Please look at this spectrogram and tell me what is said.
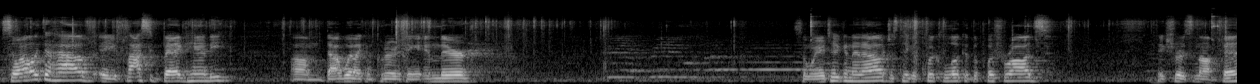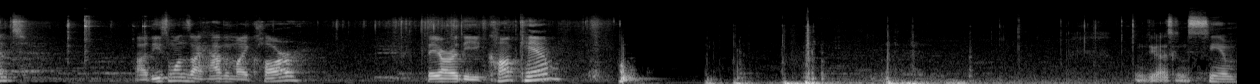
so I like to have a plastic bag handy. Um, that way I can put everything in there. So when you're taking it out, just take a quick look at the push rods. Make sure it's not bent. Uh, these ones I have in my car. They are the Comp Cam You guys can see them.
